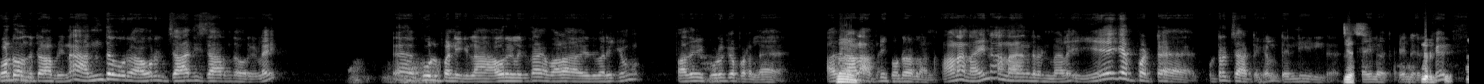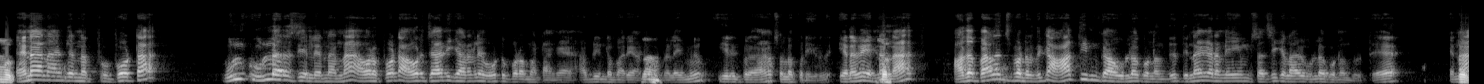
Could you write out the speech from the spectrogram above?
கொண்டு வந்துட்டோம் அப்படின்னா அந்த ஒரு அவர் ஜாதி சார்ந்தவர்களை கூல் பண்ணிக்கலாம். அவர்களுக்கு தான் இது வரைக்கும் பதவி கொடுக்கப்படல. அதனால அப்படி கொண்டு வரலாம் ஆனா நயனா நாகேந்திரன் மேல ஏகப்பட்ட குற்றச்சாட்டுகள் டெல்லியில். கையில கையில இருக்கு. நயனா நாகேந்திரனை போ- போட்டா உள் உள்ள அரசியல் என்னன்னா அவரை போட்டா அவர் ஜாதிக்காரங்களே ஓட்டு போட மாட்டாங்க அப்படின்ற மாதிரியான நிலைமையும் இருக்கிறதாக சொல்லப்படுகிறது. எனவே என்னன்னா அதை பேலன்ஸ் பண்றதுக்கு அதிமுக உள்ள கொண்டு வந்து தினகரனையும் சசிகலாவையும் உள்ள கொண்டு வந்துட்டு ஏன்னா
